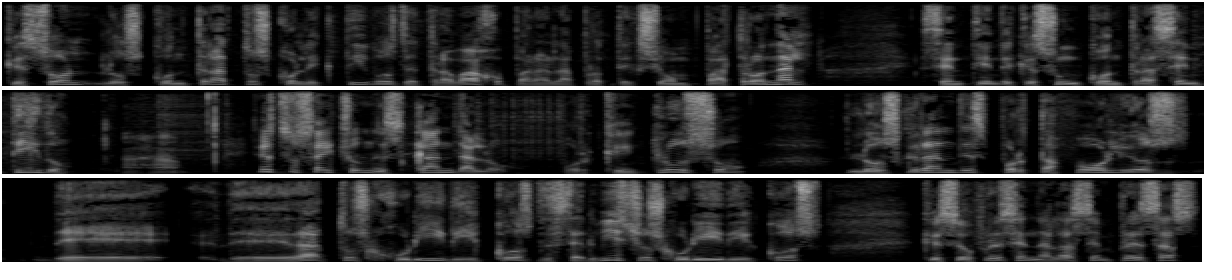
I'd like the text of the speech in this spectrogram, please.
que son los contratos colectivos de trabajo para la protección patronal. Se entiende que es un contrasentido. Esto se ha hecho un escándalo, porque incluso los grandes portafolios de, de, datos jurídicos, de servicios jurídicos que se ofrecen a las empresas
